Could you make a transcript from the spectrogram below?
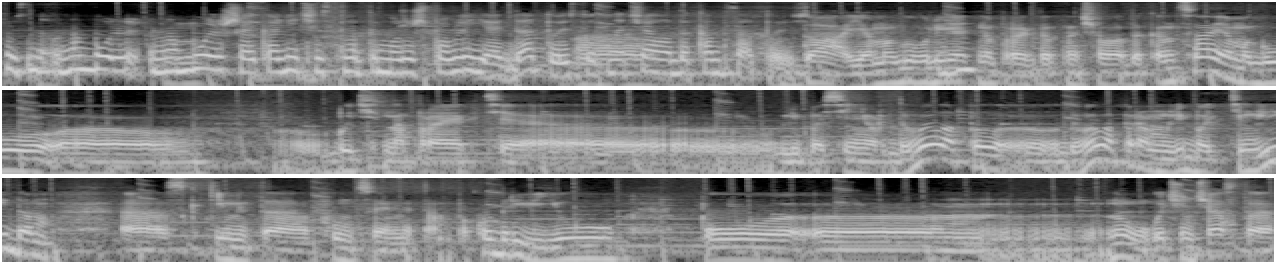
то есть на, боль, на большее количество ты можешь повлиять, да? То есть от а, начала до конца. То есть. Да, я могу влиять mm-hmm. на проект от начала до конца. Я могу э, быть на проекте э, либо senior девелопером, либо тим лидом с какими-то функциями там, по код-ревью, по... Ну, очень часто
